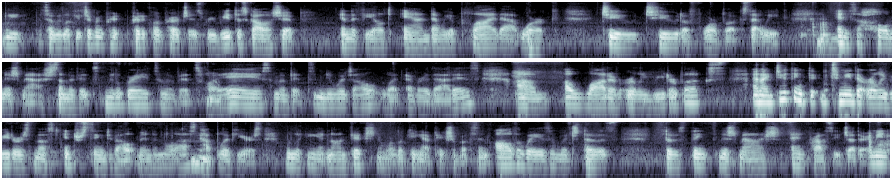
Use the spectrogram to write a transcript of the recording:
we so we look at different crit- critical approaches. We read the scholarship in the field, and then we apply that work to two to four books that week. And it's a whole mishmash. Some of it's middle grade, some of it's YA, some of it's new adult, whatever that is. Um, a lot of early reader books. And I do think that to me, the early reader is the most interesting development in the last mm. couple of years. We're looking at nonfiction, we're looking at picture books, and all the ways in which those those things mishmash and cross each other. I mean,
